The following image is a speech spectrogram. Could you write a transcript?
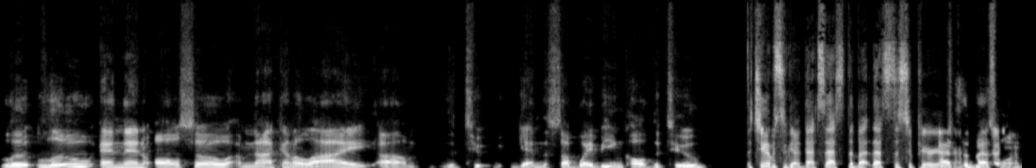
Loo, loo, and then also, I'm not gonna lie. Um, the two again, the subway being called the tube. The tube is good. That's that's the be- that's the superior. That's term. the best one.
